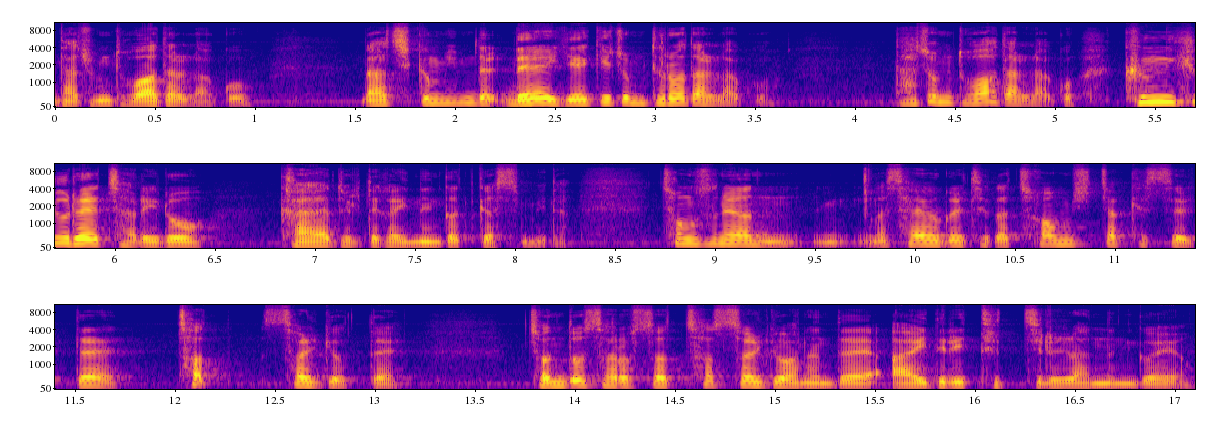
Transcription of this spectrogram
나 좀 도와달라고. 나 지금 힘들. 내 얘기 좀 들어달라고. 나 좀 도와달라고. 긍휼의 자리로 가야 될 때가 있는 것 같습니다. 청소년 음, 사역을 제가 처음 시작했을 때 첫 설교 때 전도사로서 첫 설교하는데 아이들이 듣지를 않는 거예요.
